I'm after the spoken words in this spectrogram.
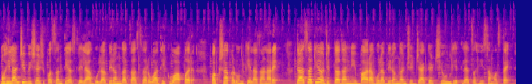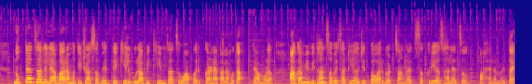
महिलांची विशेष पसंती असलेल्या गुलाबी रंगाचा सर्वाधिक वापर पक्षाकडून केला जाणार आहे. त्यासाठी अजितदादांनी बारा गुलाबी रंगांची जॅकेट शिवून घेतल्याचंही समजतंय. नुकत्याच झालेल्या बारा बारामतीच्या सभेत देखील गुलाबी थीमचाच वापर करण्यात आला होता. त्यामुळं आगामी विधानसभेसाठी अजित पवार गट चांगलाच सक्रिय झाल्याचं पाहायला मिळतंय.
